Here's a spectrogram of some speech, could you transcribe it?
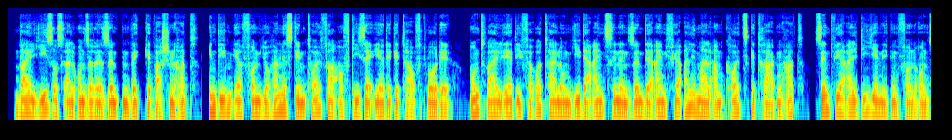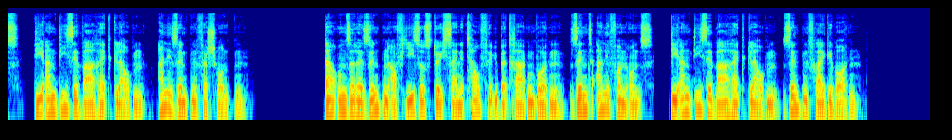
Weil Jesus all unsere Sünden weggewaschen hat, indem er von Johannes dem Täufer auf dieser Erde getauft wurde, und weil er die Verurteilung jeder einzelnen Sünde ein für allemal am Kreuz getragen hat, sind wir all diejenigen von uns, die an diese Wahrheit glauben, alle Sünden verschwunden. Da unsere Sünden auf Jesus durch seine Taufe übertragen wurden, sind alle von uns, die an diese Wahrheit glauben, sündenfrei geworden.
